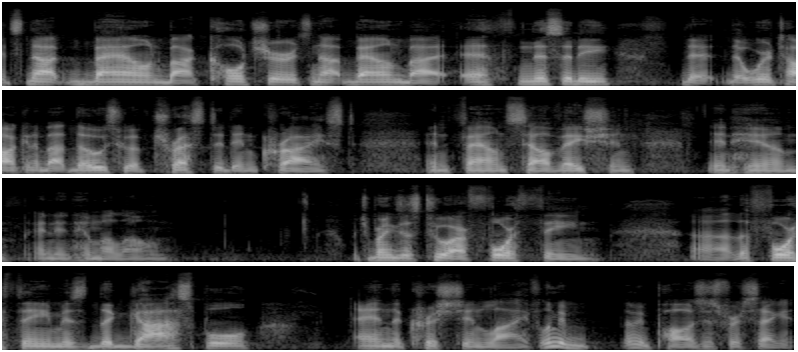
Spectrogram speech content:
It's not bound by culture, it's not bound by ethnicity, that, that we're talking about those who have trusted in Christ and found salvation in Him and in Him alone. Which brings us to our fourth theme. Uh, the fourth theme is the gospel and the Christian life. Let me, let me pause just for a second.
